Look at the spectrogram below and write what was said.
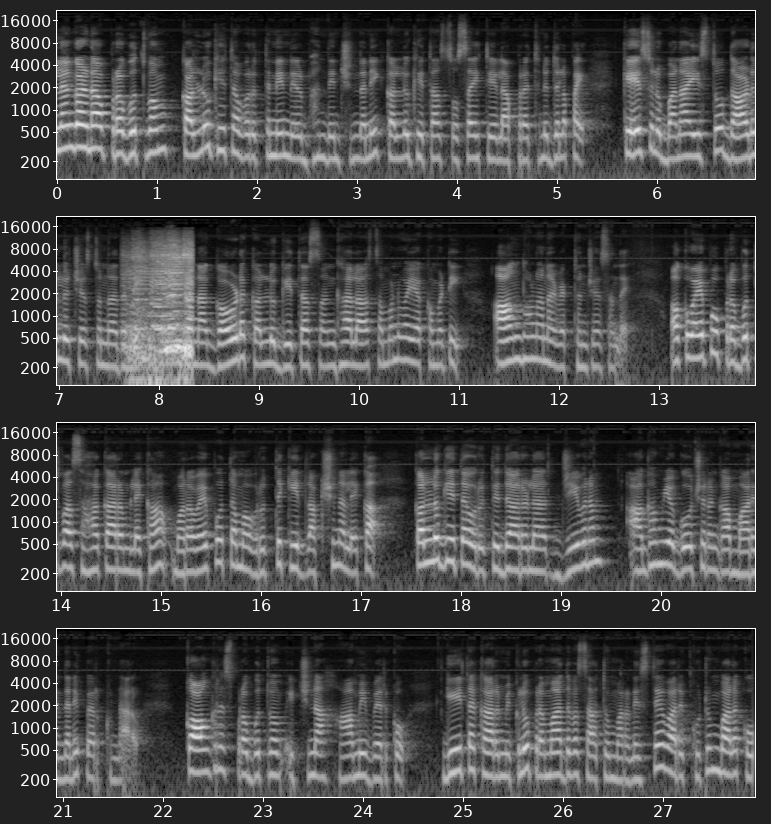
తెలంగాణ ప్రభుత్వం కల్లుగీత వృత్తిని నిర్బంధించిందని కల్లుగీత సొసైటీల ప్రతినిధులపై కేసులు బనాయిస్తూ దాడులు చేస్తున్నదని తెలంగాణ గౌడ కల్లుగీత సంఘాల సమన్వయ కమిటీ ఆందోళన వ్యక్తం చేసింది. ఒకవైపు ప్రభుత్వ సహకారం లేక మరోవైపు తమ వృత్తికి రక్షణ లేక కల్లుగీత వృత్తిదారుల జీవనం అగమ్య గోచరంగా మారిందని పేర్కొన్నారు. కాంగ్రెస్ ప్రభుత్వం ఇచ్చిన హామీ మేరకు గీత కార్మికులు ప్రమాదవశాత్తు మరణిస్తే వారి కుటుంబాలకు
